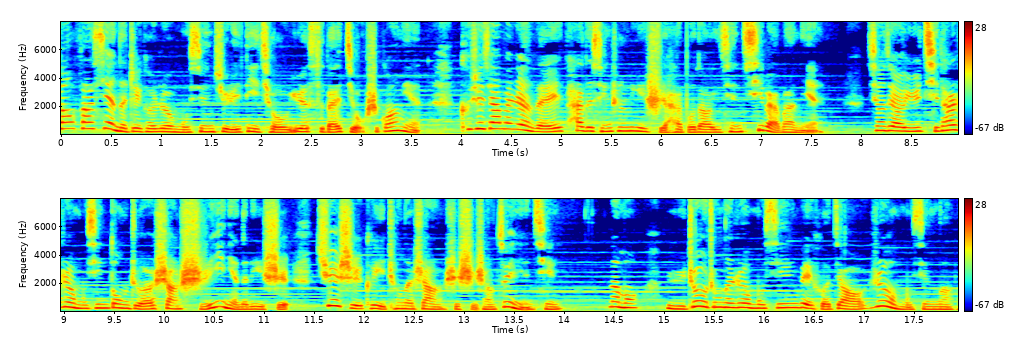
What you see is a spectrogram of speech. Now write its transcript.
刚发现的这颗热木星距离地球约四百九十光年，科学家们认为它的形成历史还不到一千七百万年。相较于其他热木星动辄上十亿年的历史，确实可以称得上是史上最年轻。那么，宇宙中的热木星为何叫热木星呢？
